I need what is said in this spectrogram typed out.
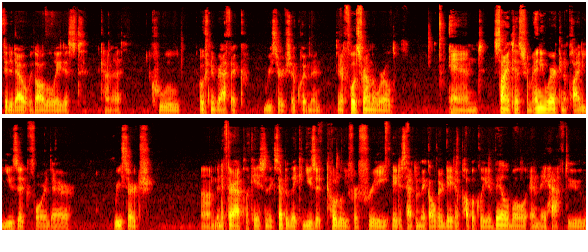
fitted out with all the latest kind of cool oceanographic research equipment and it floats around the world and scientists from anywhere can apply to use it for their research. Um, and if their application is accepted, they can use it totally for free. They just have to make all their data publicly available, and they have to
